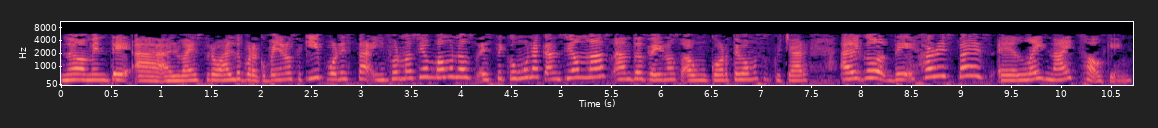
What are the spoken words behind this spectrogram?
nuevamente al maestro Aldo por acompañarnos aquí por esta información. Vámonos este con una canción más antes de irnos a un corte. Vamos a escuchar algo de Harry Styles, eh, Late Night Talking.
